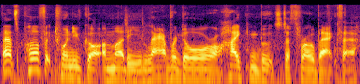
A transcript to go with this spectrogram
That's perfect when you've got a muddy Labrador or hiking boots to throw back there.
